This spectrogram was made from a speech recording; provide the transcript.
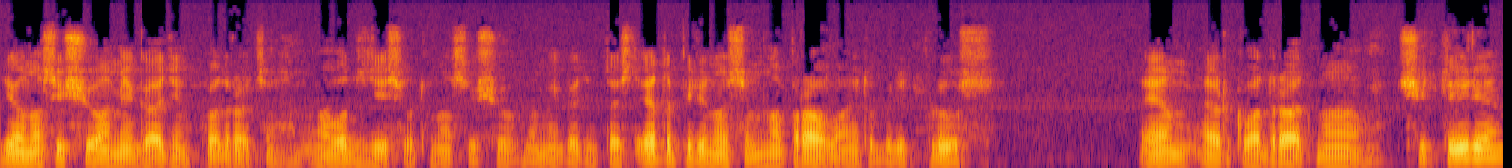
Где у нас еще омега-1 в квадрате? А вот здесь вот у нас еще омега-1. То есть это переносим направо. Это будет плюс mr квадрат на 4.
